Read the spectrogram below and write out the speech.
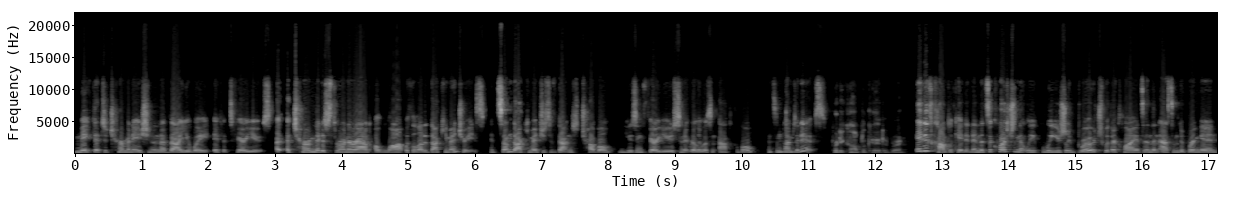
make that determination and evaluate if it's fair use. A, a term that is thrown around a lot with a lot of documentaries. And some documentaries have gotten into trouble using fair use and it really wasn't applicable. And sometimes it is. Pretty complicated, right? It is complicated, and it's a question that we, we usually broach with our clients and then ask them to bring in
